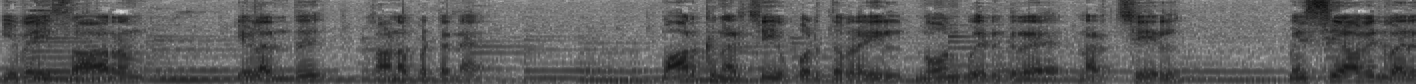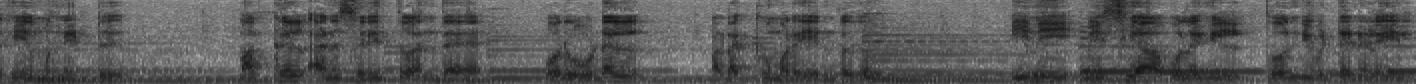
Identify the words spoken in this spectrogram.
இவை சாரம் இழந்து காணப்பட்டன. மார்க் நற்செய்யை பொறுத்தவரையில் நோன்பு என்கிற நற்செயல் மெஸ்ஸியாவின் வருகையை முன்னிட்டு மக்கள் அனுசரித்து வந்த ஒரு உடல் அடக்குமுறை என்பதும் இனி மெஸ்ஸியா உலகில் தோன்றிவிட்ட நிலையில்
